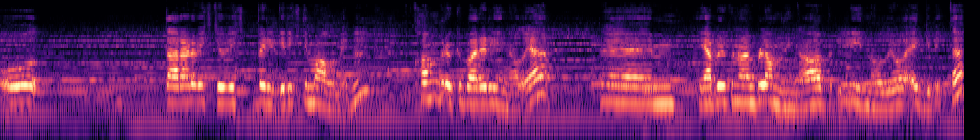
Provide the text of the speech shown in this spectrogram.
Og der er det viktig å velge riktig malemiddel. Du kan bruke bare linolje. Ehm, Jeg bruker nå en blanding av linolje og eggehvite.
